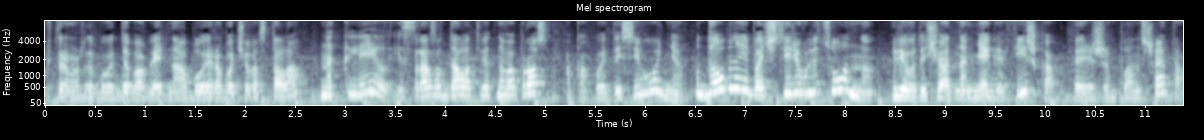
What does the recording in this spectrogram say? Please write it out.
которые можно будет добавлять на обои рабочего стола, наклеил и сразу дал ответ на вопрос «А какой ты сегодня?» Удобно и почти революционно. Или вот еще одна мега фишка – режим планшета.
